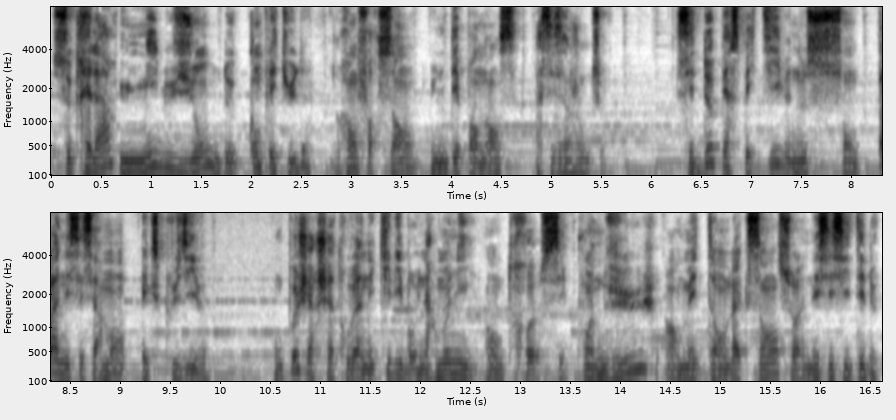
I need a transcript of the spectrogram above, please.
Se crée là une illusion de complétude, renforçant une dépendance à ces injonctions. Ces deux perspectives ne sont pas nécessairement exclusives on peut chercher à trouver un équilibre, une harmonie entre ces points de vue en mettant l'accent sur la nécessité de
